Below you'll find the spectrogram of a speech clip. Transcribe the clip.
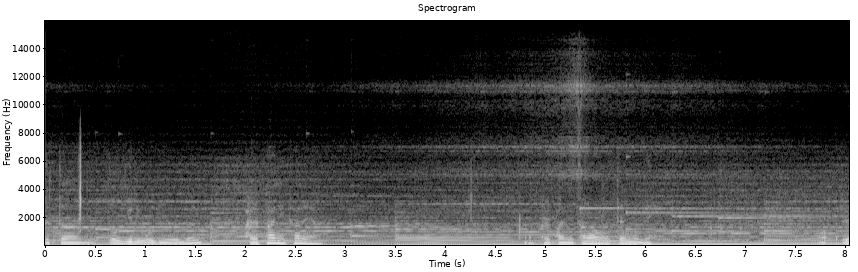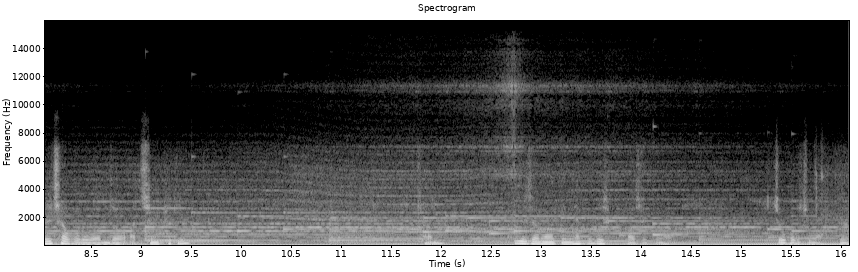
일단 여기를 올 이유는 발판이 편해요. 어, 발판이 것 때문에. 어, 1차적으로 먼저 아침 피디 참 포지션 확인 해보고 싶어가지고 이쪽으로 좀 왔고요.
